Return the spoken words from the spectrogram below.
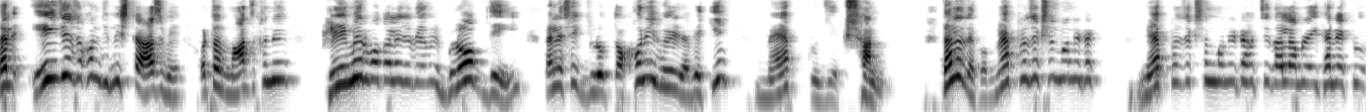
তাহলে এই যে যখন জিনিসটা আসবে, অর্থাৎ মাঝখানে ফিল্মের বদলে যদি আমি গ্লোব দেই, তাহলে সেই গ্লোব তখনই হয়ে যাবে কি? ম্যাপ প্রজেকশন তাহলে দেখো ম্যাপ প্রজেকশন মানে এটা ম্যাপ প্রজেকশন মানে এটা হচ্ছে, তাহলে আমরা এখানে একটু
